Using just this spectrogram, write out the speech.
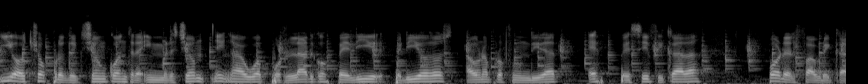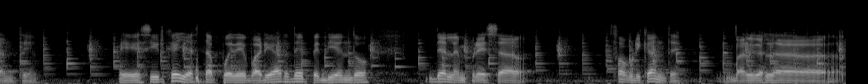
Y 8. Protección contra inmersión en agua por largos periodos a una profundidad especificada por el fabricante. Es decir, que ya esta puede variar dependiendo de la empresa fabricante, valga la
